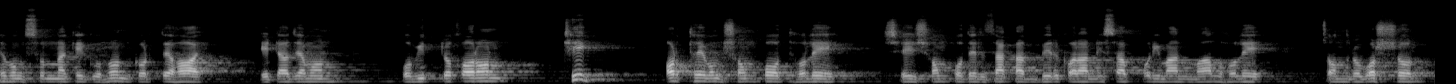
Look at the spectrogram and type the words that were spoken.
এবং সন্নাকে গ্রহণ করতে হয়। এটা যেমন পবিত্রকরণ, ঠিক অর্থ এবং সম্পদ হলে সেই সম্পদের জাকাত বের করা, নিসাব পরিমাণ মাল হলে চন্দ্রবৎসর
